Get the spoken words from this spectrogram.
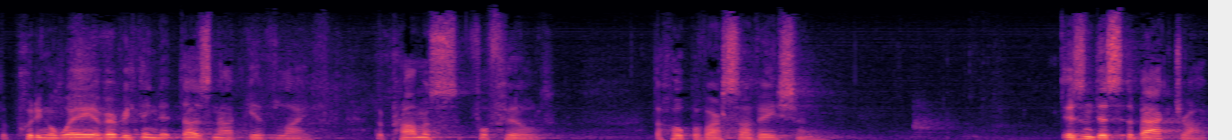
the putting away of everything that does not give life, the promise fulfilled, the hope of our salvation. Isn't this the backdrop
